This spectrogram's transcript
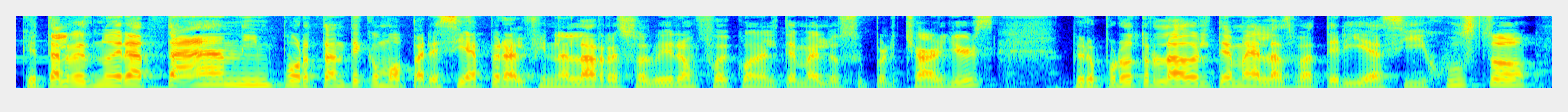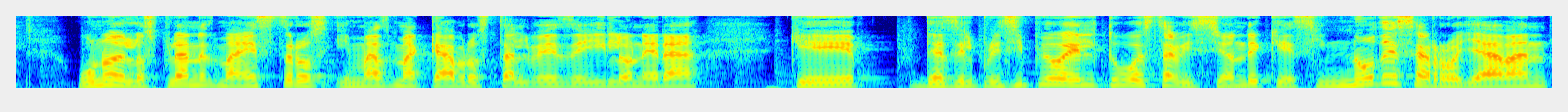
que tal vez no era tan importante como parecía, pero al final la resolvieron fue con el tema de los superchargers, pero por otro lado el tema de las baterías. Y justo uno de los planes maestros y más macabros tal vez de Elon era que desde el principio él tuvo esta visión de que si no desarrollaban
